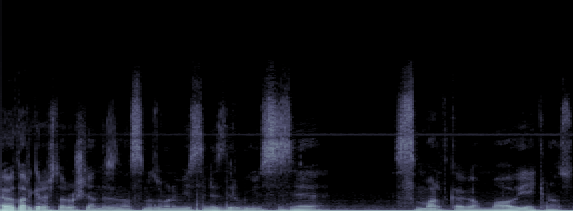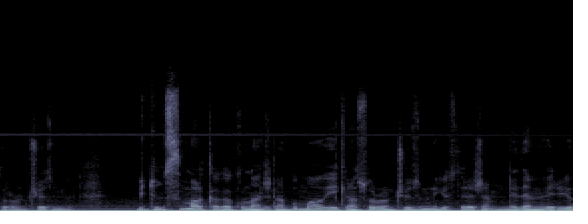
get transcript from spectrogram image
Evet arkadaşlar hoş geldiniz. Nasılsınız? Umarım iyisinizdir. Bugün size Smart Gaga mavi ekran sorunu çözümü. Bütün Smart Gaga kullanıcılarına bu mavi ekran sorunu çözümünü göstereceğim. Neden veriyor?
